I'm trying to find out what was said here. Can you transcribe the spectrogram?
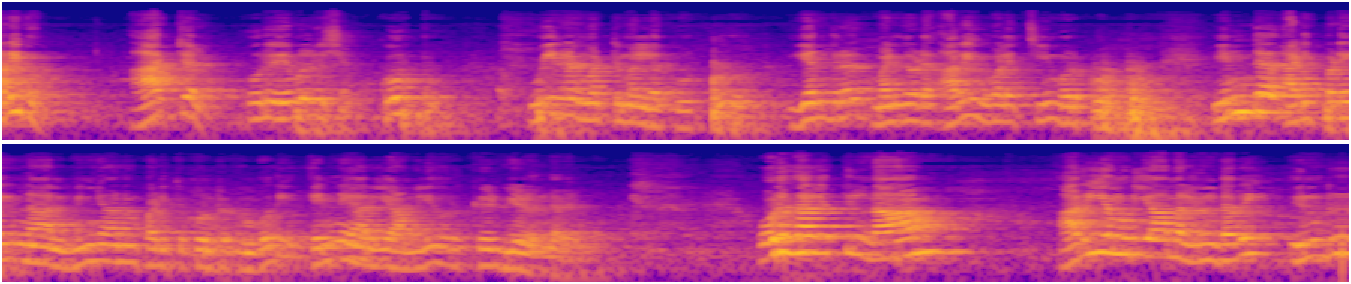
அறிவு ஆற்றல் ஒரு எவல்யூஷன் கூர்ப்பு. உயிர்கள் மட்டுமல்ல கூர்ப்பு இயந்திர மனிதோட அறிவு வளர்ச்சியும் ஒரு கூர்ப்பு. இந்த அடிப்படையில் நான் விஞ்ஞானம் படித்துக் கொண்டிருக்கும் போது என்னை அறியாமலே ஒரு கேள்வி எழுந்தது. ஒரு காலத்தில் நாம் அறிய முடியாமல் இருந்தவை இன்று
